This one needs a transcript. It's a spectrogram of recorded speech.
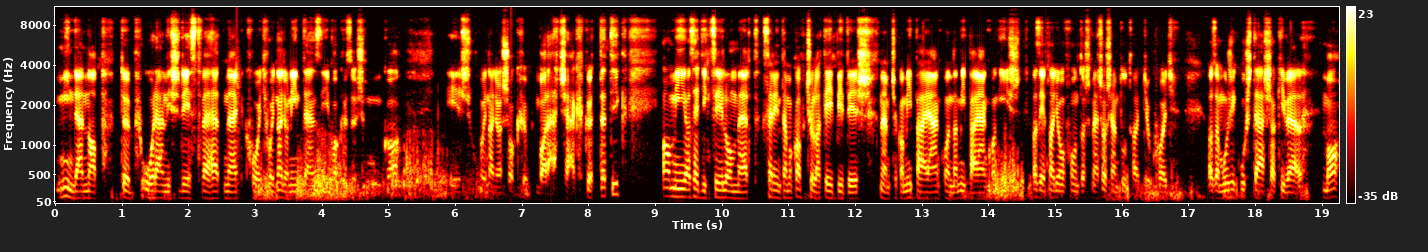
minden nap több órán is részt vehetnek, hogy, hogy nagyon intenzív a közös munka, és hogy nagyon sok barátság köttetik ami az egyik célom, mert szerintem a kapcsolatépítés nem csak a mi pályánkon, de a mi pályánkon is. Azért nagyon fontos, mert sosem tudhatjuk, hogy az a muzsikustárs, akivel ma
